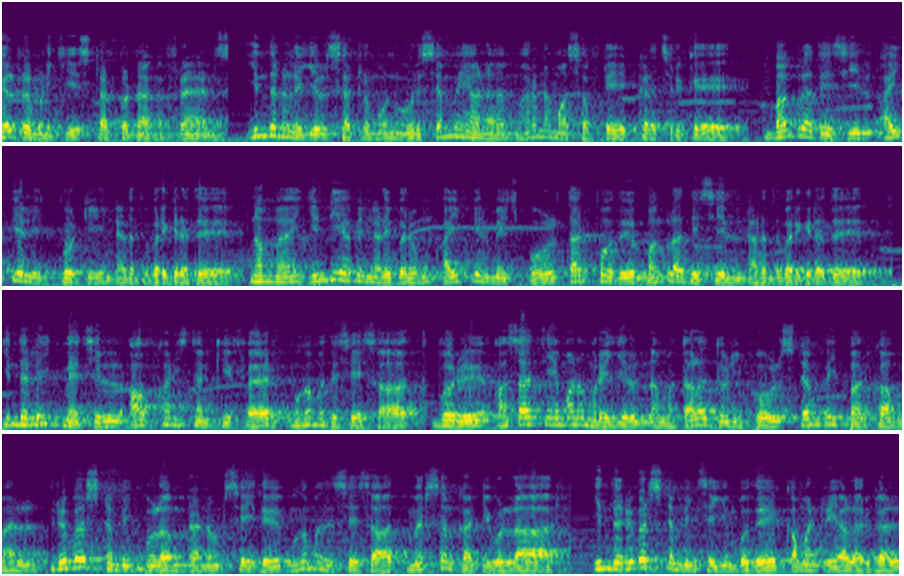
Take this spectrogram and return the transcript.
ஏழரை மணிக்கு ஸ்டார்ட் பண்ணுறாங்க ஃப்ரெண்ட்ஸ் இந்த நிலையில் சற்று முன் ஒரு செம்மையான மரண மாஸ் அப்டேட் கிடைச்சிருக்கு. பங்களாதேஷில் ஐபிஎல் லீக் போட்டி நடந்து வருகிறது. நம்ம இந்தியாவில் நடைபெறும் ஐபிஎல் மேட்ச் போல் தற்போது பங்களாதேஷில் நடந்து வருகிறது. இந்த லீக் மேட்சில் ஆப்கானிஸ்தான் கீப்பர் முகமது சேசாத் ஒரு அசாத்தியமான முறையில் நம்ம தல தோனி போல் ஸ்டம்பை பார்க்காமல் ரிவர்ஸ் ஸ்டம்பிங் மூலம் ரன் அவுட் செய்து முகமது சேசாத் மெர்சல் காட்டியுள்ளார். இந்த ரிவர்ஸ் ஸ்டம்பிங் செய்யும் போது கமெண்ட்ரியாளர்கள்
